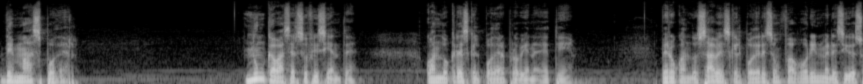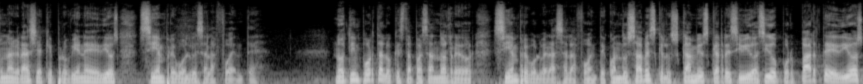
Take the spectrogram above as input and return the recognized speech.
de más poder. Nunca va a ser suficiente cuando crees que el poder proviene de ti. Pero cuando sabes que el poder es un favor inmerecido, es una gracia que proviene de Dios, siempre vuelves a la fuente. No te importa lo que está pasando alrededor, siempre volverás a la fuente. Cuando sabes que los cambios que has recibido han sido por parte de Dios,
